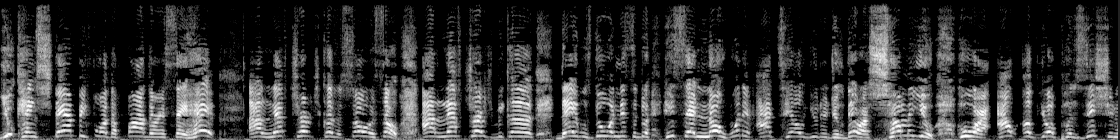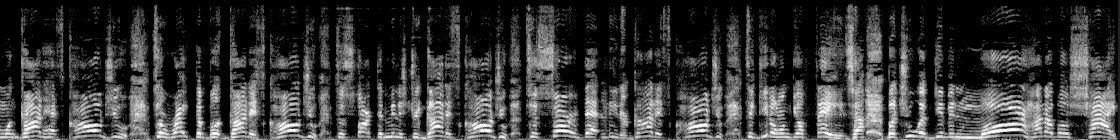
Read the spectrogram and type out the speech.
You can't stand before the Father and say, hey, I left church because of so and so. I left church because they was doing this and doing. He said, no, what did I tell you to do? There are some of you who are out of your position when God has called you to write the book. God has called you to start the ministry. God has called you to serve that leader. God has called you to get on your face. But you have given more shy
